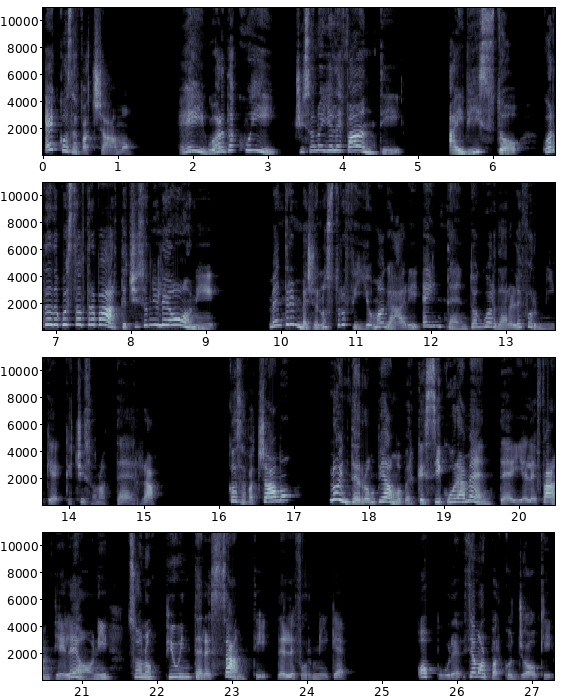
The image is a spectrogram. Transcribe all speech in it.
e cosa facciamo? Ehi, guarda qui! Ci sono gli elefanti! Hai visto? Guarda da quest'altra parte, ci sono i leoni! Mentre invece nostro figlio magari è intento a guardare le formiche che ci sono a terra. Cosa facciamo? Lo interrompiamo perché sicuramente gli elefanti e i leoni sono più interessanti delle formiche. Oppure siamo al parco giochi.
